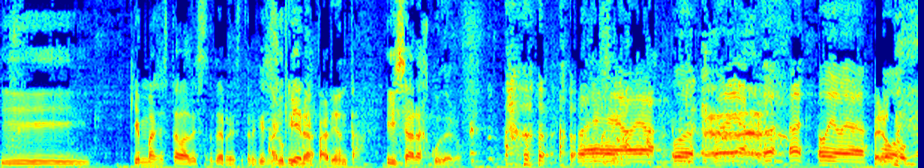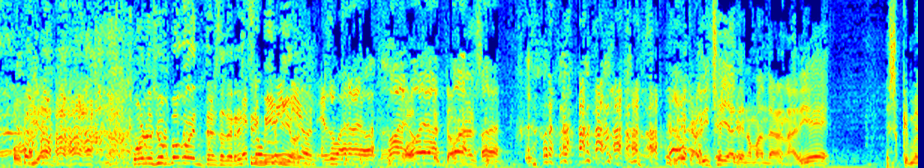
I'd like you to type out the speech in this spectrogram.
y... ¿Quién más estaba de extraterrestre? Que se Aquí supiera. mi parienta. Y Sara Escudero. Pero bueno, es un poco entre Es extraterrestre un y Minion. minion. Es un- lo que ha dicho ya de no mandar a nadie es que me,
